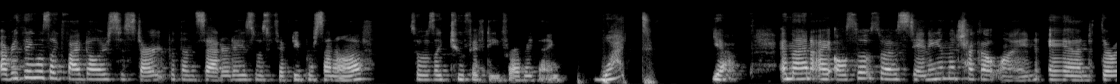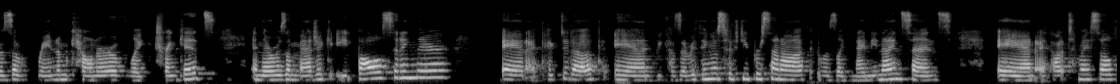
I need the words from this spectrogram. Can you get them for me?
Everything was like five dollars to start, but then Saturdays was 50% off. So it was like 250 for everything. What? Yeah. And then I also, so I was standing in the checkout line and there was a random counter of like trinkets and there was a magic eight ball sitting there. And I picked it up and because everything was 50% off, it was like 99 cents. And I thought to myself,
